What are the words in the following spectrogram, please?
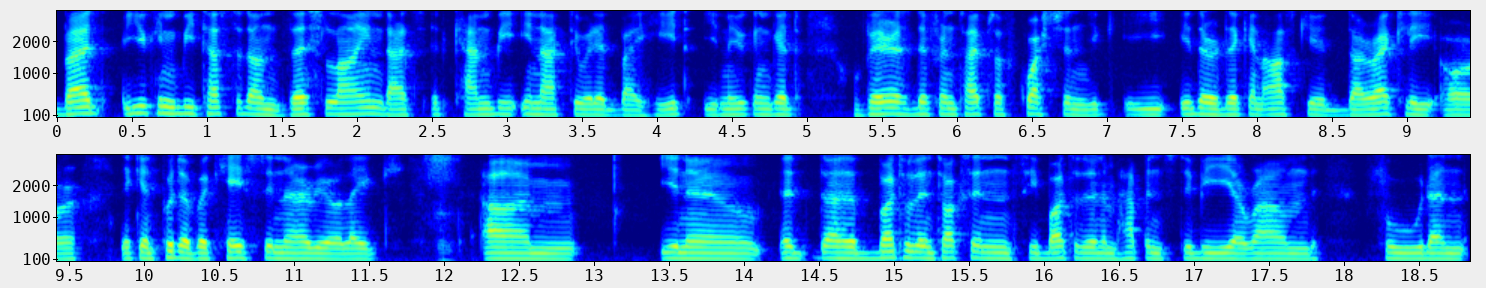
but you can be tested on this line that's it can be inactivated by heat. You know you can get various different types of questions you, either they can ask you directly or they can put up a case scenario like um you know it, the botulinum toxin c botulinum happens to be around food and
